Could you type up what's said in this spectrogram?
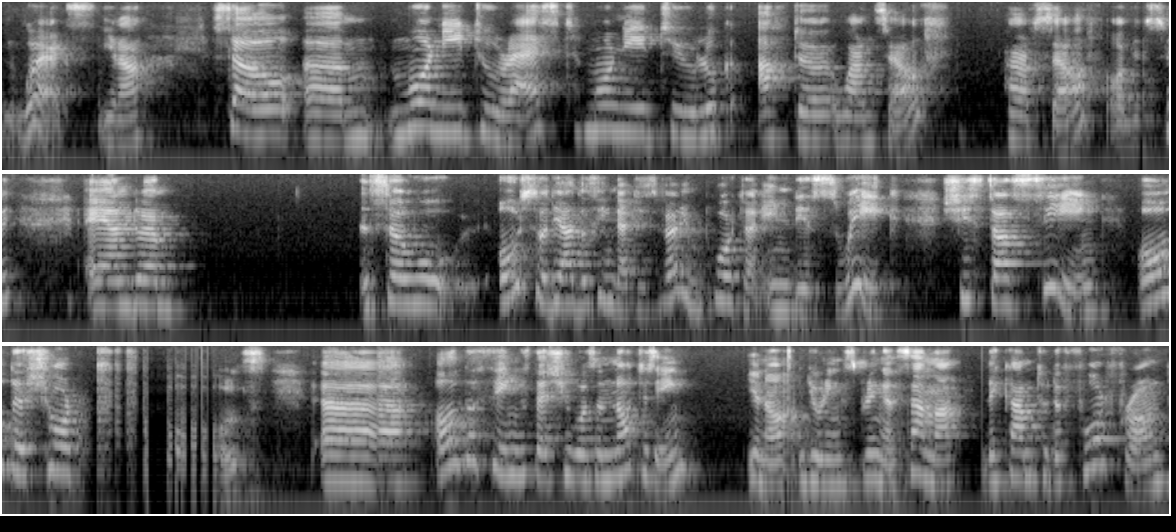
works, you know. So, um, more need to rest, more need to look after oneself, herself, obviously, and um, so also the other thing that is very important in this week she starts seeing all the shortfalls uh, all the things that she wasn't noticing you know during spring and summer they come to the forefront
